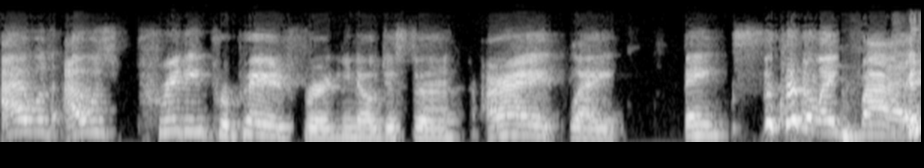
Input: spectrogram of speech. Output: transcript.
i was i was pretty prepared for you know just a all right like thanks. Like bye.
